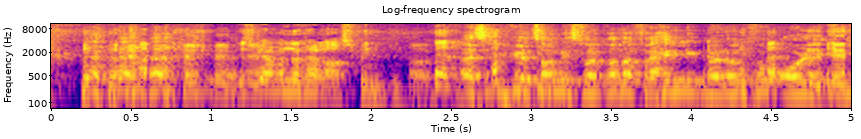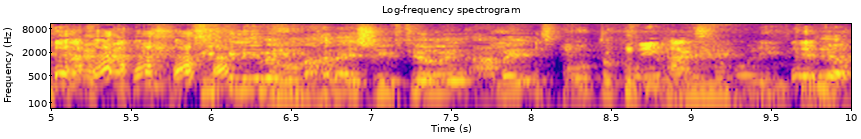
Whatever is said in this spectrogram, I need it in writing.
das werden wir noch herausfinden. Okay. Also ich würde sagen, es war gerade eine freiwillige Meldung von Olli. Bitte, liebe Romana als Schriftführerin, einmal ins Protokoll. Die Angst vom Olli. Ja.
